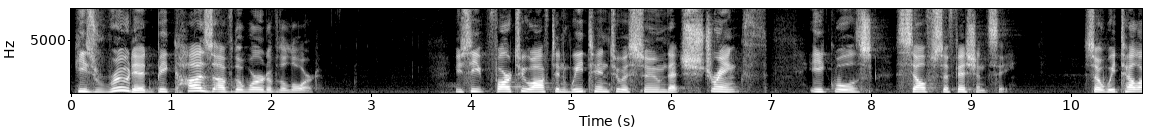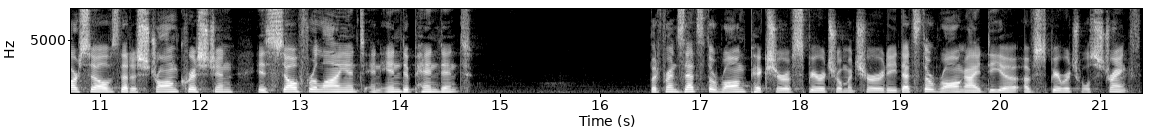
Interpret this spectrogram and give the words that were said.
He's rooted because of the word of the Lord. You see, far too often we tend to assume that strength equals self sufficiency. So we tell ourselves that a strong Christian is self reliant and independent but, friends, that's the wrong picture of spiritual maturity. That's the wrong idea of spiritual strength.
